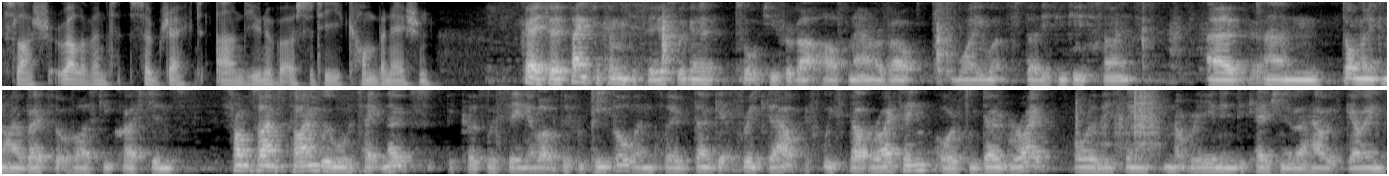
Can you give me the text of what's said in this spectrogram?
slash relevant subject and university combination. Okay, so thanks for coming to see us. We're going to talk to you for about half an hour about why you want to study computer science. Uh, um, Dominic and I will both sort of ask you questions. From time to time, we will take notes because we're seeing a lot of different people, and so don't get freaked out if we start writing or if we don't write. All of these things are not really an indication about how it's going.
